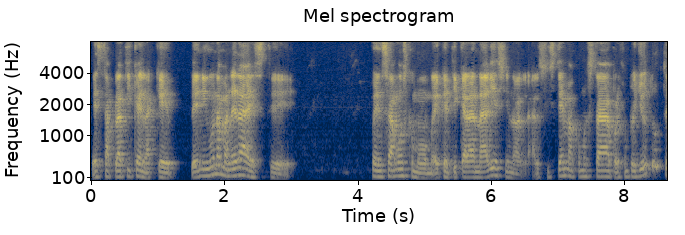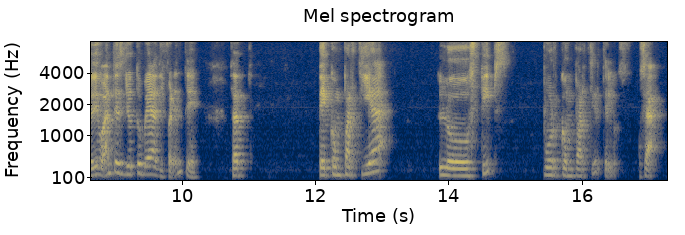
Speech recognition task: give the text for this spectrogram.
esta plática en la que de ninguna manera este, pensamos como criticar a nadie, sino al, sistema, cómo está, por ejemplo, YouTube. Te digo, antes YouTube era diferente. O sea, te compartía los tips por compartírtelos. O sea,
